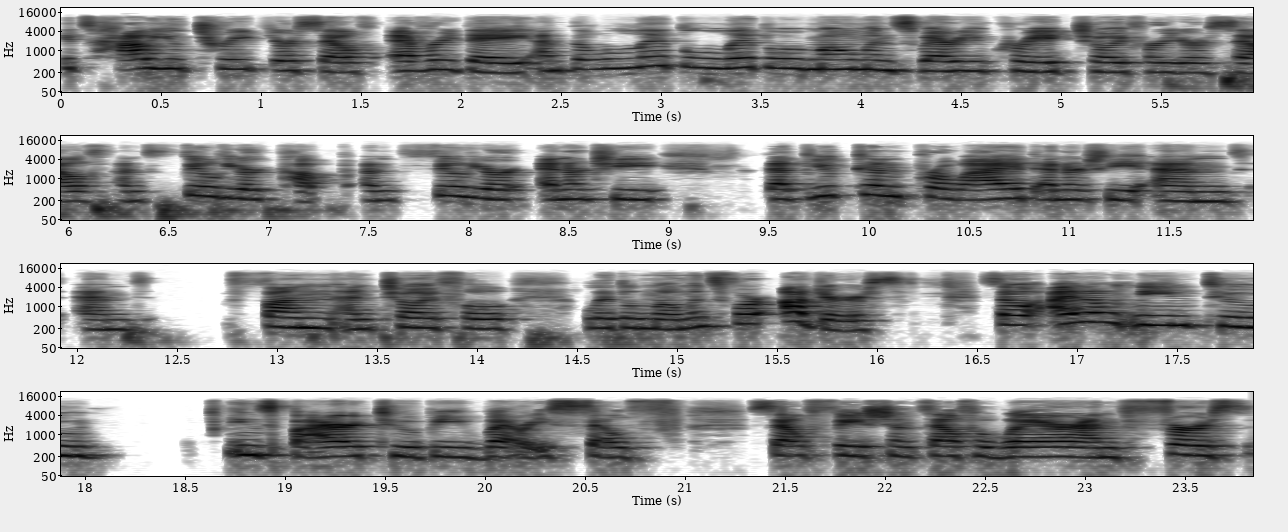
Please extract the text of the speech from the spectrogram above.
It's how you treat yourself every day and the little little moments where you create joy for yourself and fill your cup and fill your energy that you can provide energy and and fun and joyful little moments for others. So i don't mean to inspired to be very self selfish and self-aware and first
